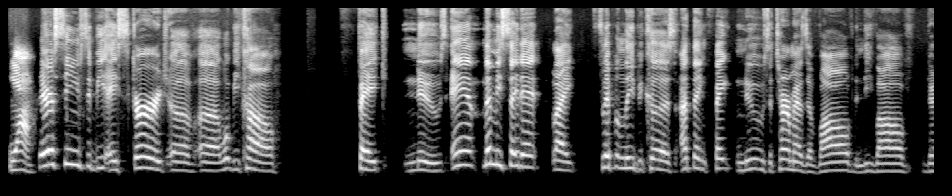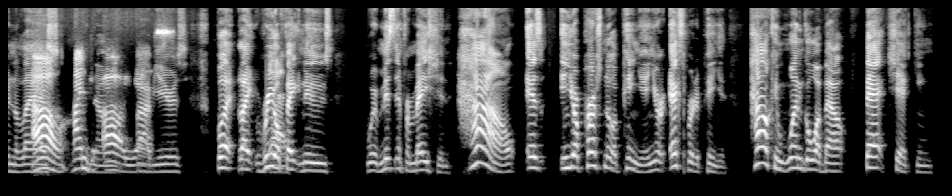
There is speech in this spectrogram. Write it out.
Yeah, there seems to be a scourge of uh, what we call fake news, and let me say that like flippantly because I think fake news, the term has evolved and devolved during the last oh, you know, oh, yes. five years. But like real yes. fake news with misinformation, how, as in your personal opinion, your expert opinion, how can one go about fact checking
